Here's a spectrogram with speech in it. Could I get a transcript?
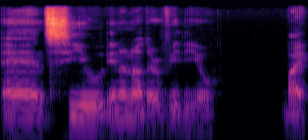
and see you in another video. Bye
